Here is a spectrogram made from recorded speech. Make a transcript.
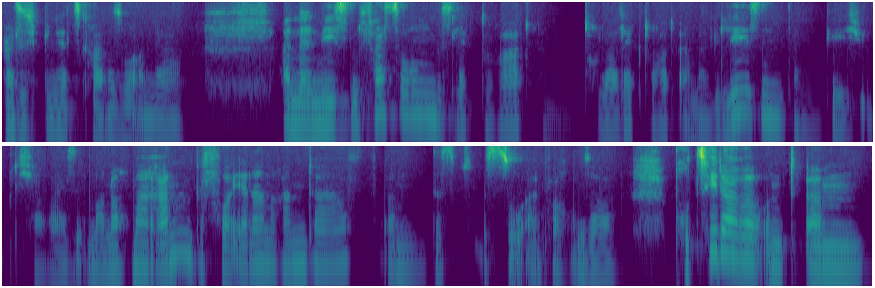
Also ich bin jetzt gerade so an der, an der nächsten Fassung. Das Lektorat, ein toller Lektor hat einmal gelesen, dann gehe ich üblicherweise immer noch mal ran, bevor er dann ran darf. Ähm, das ist so einfach unser Prozedere und ähm,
